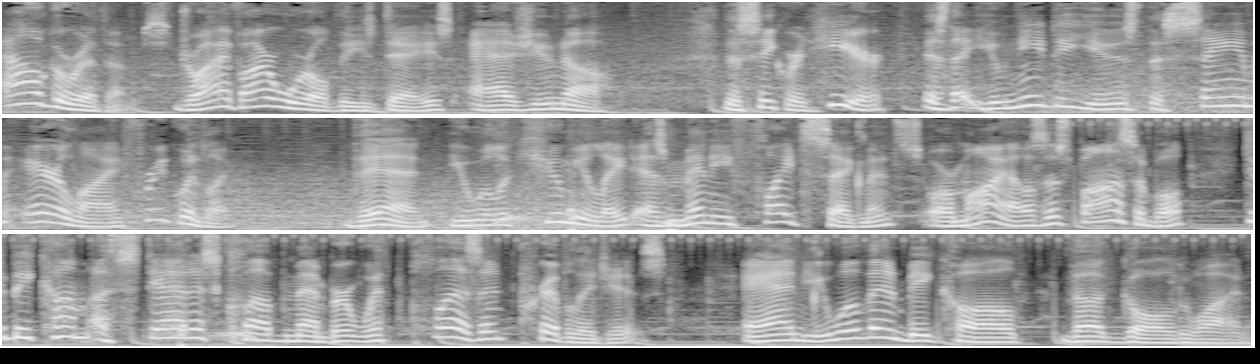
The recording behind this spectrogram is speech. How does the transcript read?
Algorithms drive our world these days, as you know. The secret here is that you need to use the same airline frequently. Then you will accumulate as many flight segments or miles as possible to become a status club member with pleasant privileges. And you will then be called the Gold One.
